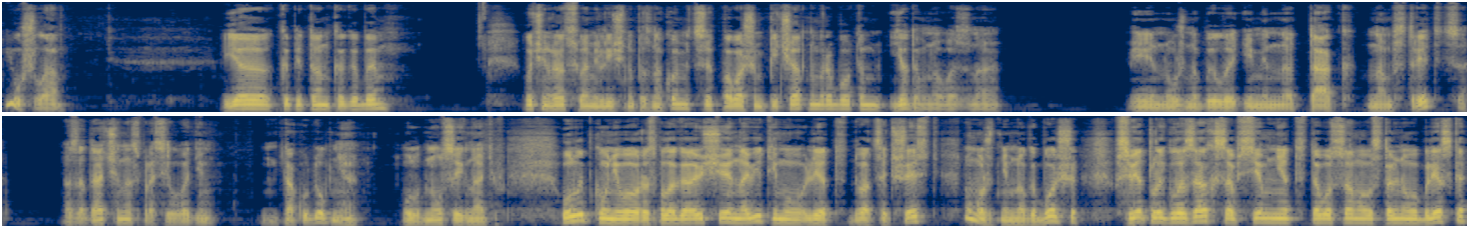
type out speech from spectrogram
и ушла. «Я капитан КГБ. Очень рад с вами лично познакомиться. По вашим печатным работам я давно вас знаю». «И нужно было именно так нам встретиться?» — озадаченно спросил Вадим. «Так удобнее». — улыбнулся Игнатьев. Улыбка у него располагающая, на вид ему лет двадцать шесть, ну, может, немного больше. В светлых глазах совсем нет того самого стального блеска,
